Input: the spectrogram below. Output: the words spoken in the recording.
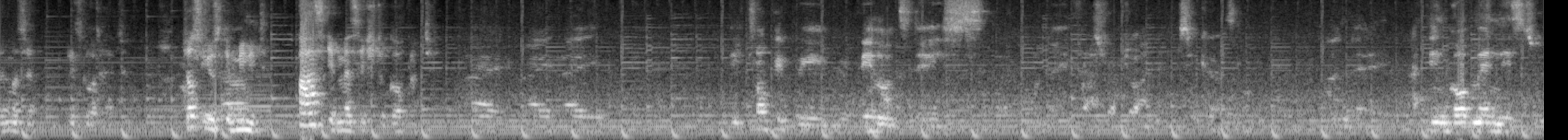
Mr. Emerson, please go ahead. Just use a minute. Pass a message to government. I, I, I, the topic we, we've been on today is uh, on the infrastructure and security. And uh, I think government needs to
